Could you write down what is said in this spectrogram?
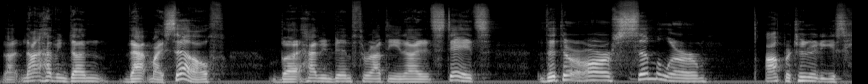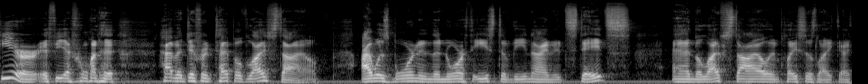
not having done that myself, but having been throughout the United States, that there are similar opportunities here if you ever want to have a different type of lifestyle. I was born in the northeast of the United States, and the lifestyle in places like a,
